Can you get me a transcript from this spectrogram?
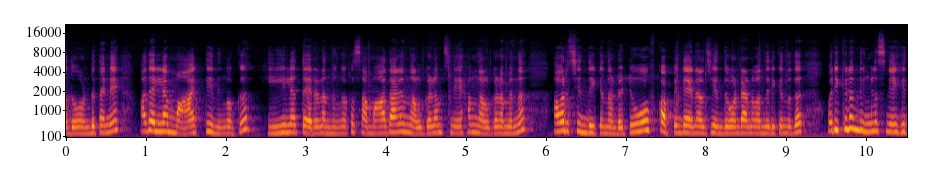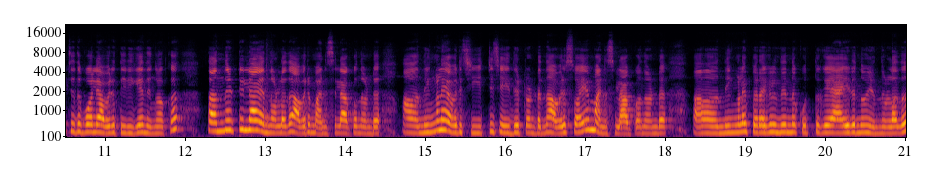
അതുകൊണ്ട് തന്നെ അതെല്ലാം മാറ്റി നിങ്ങൾക്ക് ഹീല തരണം. നിങ്ങൾക്ക് സമാധാനം നൽകണം സ്നേഹം നൽകണമെന്ന് അവർ ചിന്തിക്കുന്നുണ്ട്. ടു ഓഫ് കപ്പിന്റെ എനർജി എന്തുകൊണ്ടാണ് വന്നിരിക്കുന്നത്? ഒരിക്കലും നിങ്ങൾ സ്നേഹിച്ചതുപോലെ അവർ തിരികെ നിങ്ങൾക്ക് തന്നിട്ടില്ല എന്നുള്ളത് അവർ മനസ്സിലാക്കുന്നുണ്ട്. നിങ്ങളെ അവർ ചീറ്റ് ചെയ്തിട്ടുണ്ടെന്ന് അവർ സ്വയം മനസ്സിലാക്കുന്നുണ്ട്. നിങ്ങളെ പിറകിൽ നിന്ന് കുത്തുകയായിരുന്നു എന്നുള്ളത്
